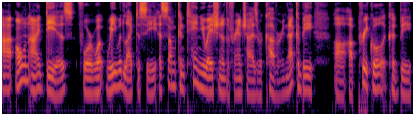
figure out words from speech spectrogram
uh, own ideas for what we would like to see as some continuation of the franchise we're covering. That could be uh, a prequel, it could be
